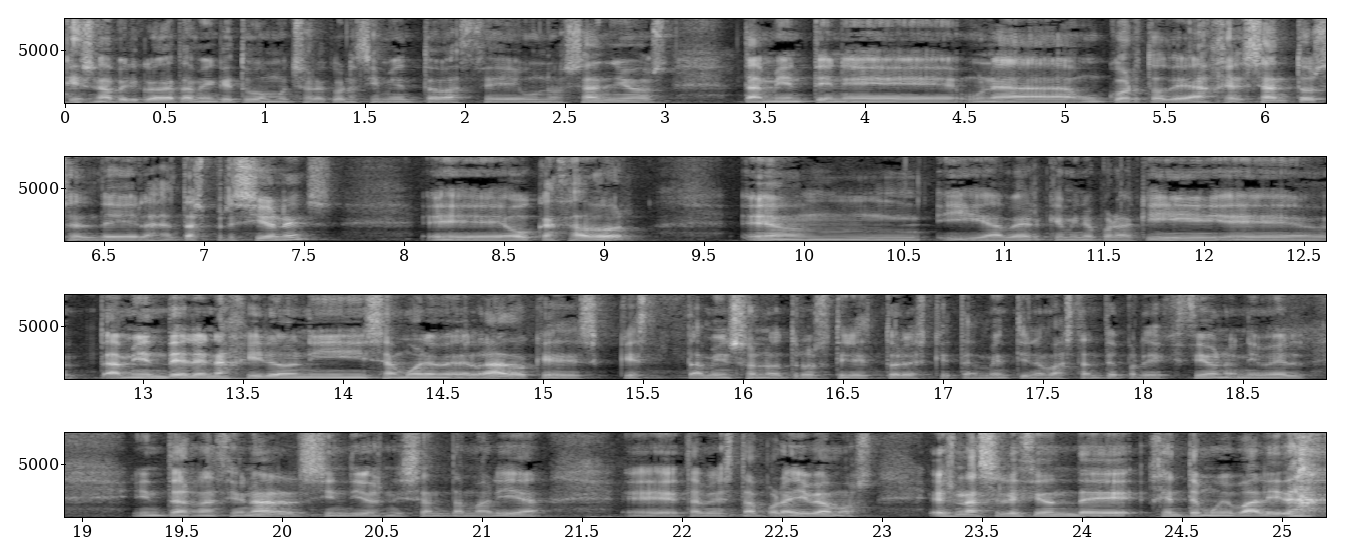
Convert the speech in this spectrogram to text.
que es una película también que tuvo mucho reconocimiento hace unos años. También tiene una- un corto de Ángel Santos, el de las altas presiones, eh, o Cazador. Em, y a ver, que miro por aquí. eh, también de Elena Girón y Samuel M. Delgado, que, es, que también son otros directores que también tienen bastante proyección a nivel internacional. Sin Dios ni Santa María, eh, también está por ahí. Vamos, es una selección de gente muy válida.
